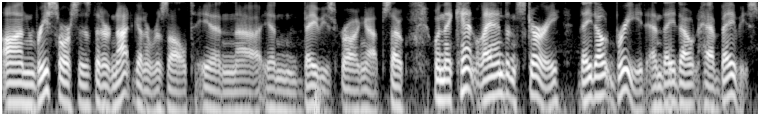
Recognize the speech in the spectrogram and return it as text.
on resources that are not going to result in, uh, in babies growing up. So when they can't land and scurry, they don't breed and they don't have babies.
